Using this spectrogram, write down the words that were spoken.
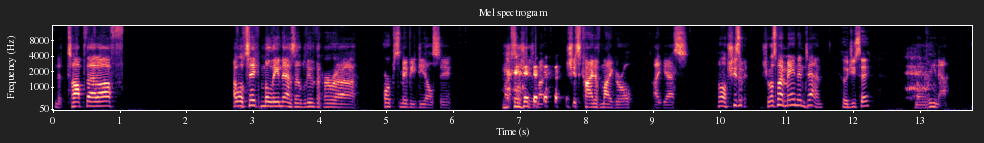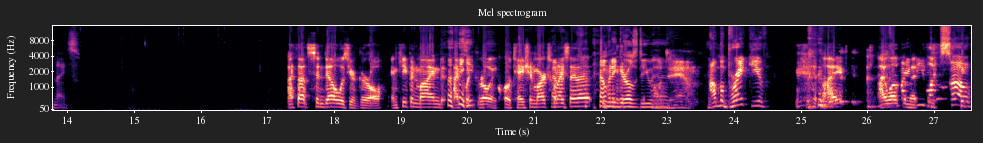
And to top that off, I will take Melina as I believe that her uh, corpse may be DLC. Also, she's, my, she's kind of my girl, I guess. Well, she's she was my main in ten. Who'd you say? Melina. Nice. I thought Sindel was your girl, and keep in mind I put girl in quotation marks when I say that. How many girls do you have? Oh damn! I'm gonna break you. I I welcome I it. need like so.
